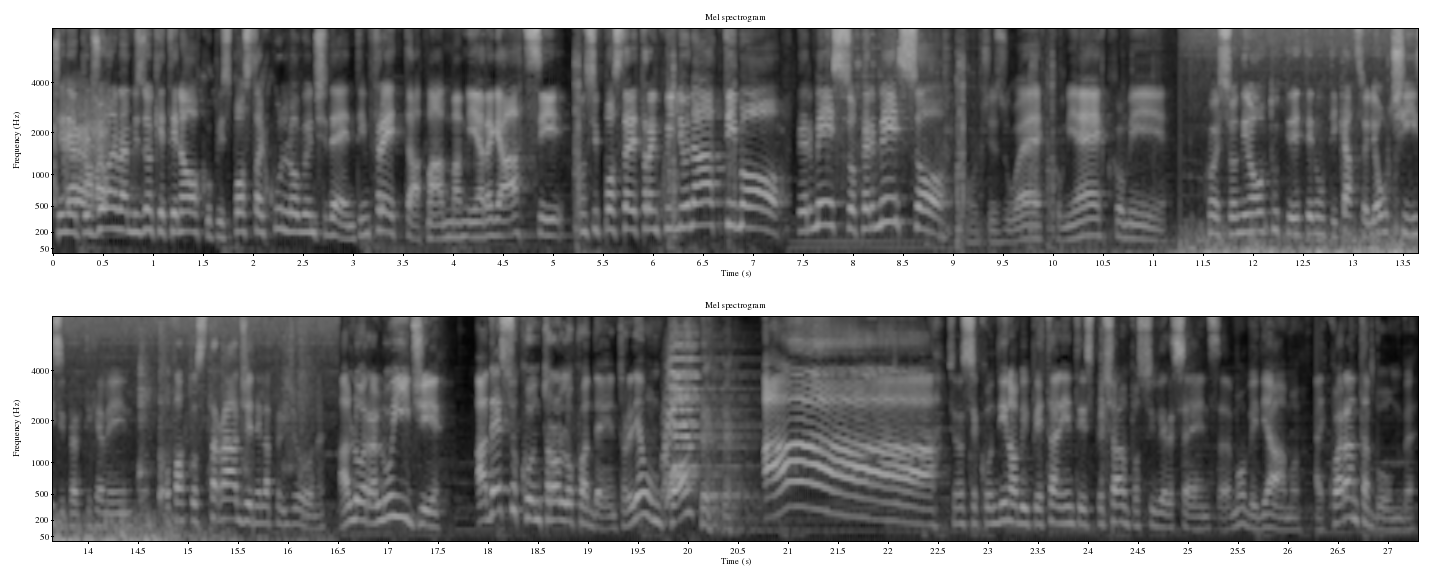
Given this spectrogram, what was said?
Scendi dalla prigione, abbiamo bisogno che te ne occupi. Sposta alcun luogo incidente, in fretta. Mamma mia, ragazzi. Non si può stare tranquilli un attimo. Permesso, permesso. Oh, Gesù, eccomi, eccomi. Come sono di nuovo tutti detenuti. Cazzo, li ho uccisi praticamente. Ho fatto strage nella prigione. Allora, Luigi. Adesso controllo qua dentro. Vediamo un po'. Ah! Se un secondino abbi pietà, niente di speciale, non posso vivere senza. Mo' vediamo. Hai 40 bombe.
